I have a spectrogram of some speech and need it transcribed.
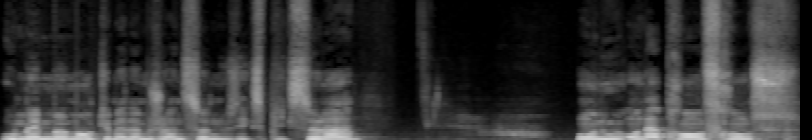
au même moment que Madame Johansson nous explique cela, on, nous, on apprend en France,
